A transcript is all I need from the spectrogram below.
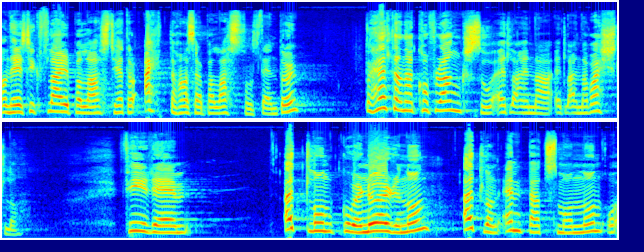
Han har sikkert flere palast. Det heter et av hans palast som stender. Da helt han en konferans eller en, eller en varslo. For eh, ødlån guvernøren, ødlån embedsmannen og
